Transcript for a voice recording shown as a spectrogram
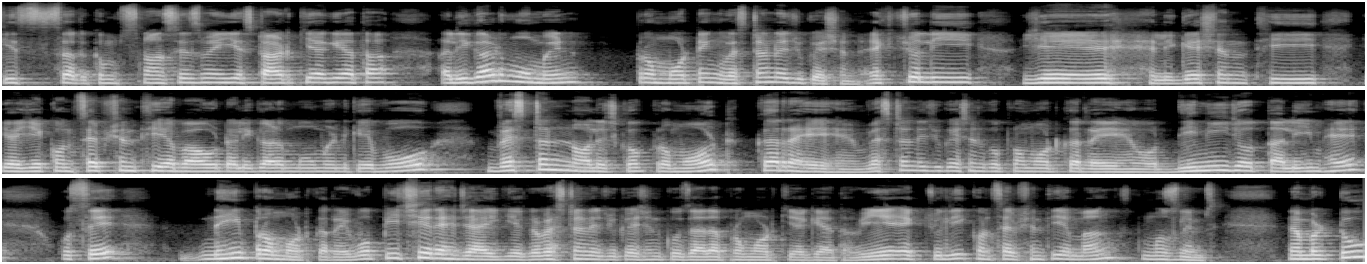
किस सरकमस्टांसिस में ये स्टार्ट किया गया था। Aligarh movement promoting western education actually ये एलिगेशन थी या ये कॉन्सेप्शन थी अबाउट अलीगढ़ मूवमेंट के, वो वेस्टर्न नॉलेज को प्रमोट कर रहे हैं। वेस्टर्न एजुकेशन को प्रमोट कर रहे हैं और दीनी जो तालीम है, उसे नहीं प्रमोट कर रहे। वो पीछे रह जाएगी अगर वेस्टर्न एजुकेशन को ज़्यादा प्रमोट किया गया था। ये एक्चुअली कॉन्सेप्शन थी among Muslims number two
